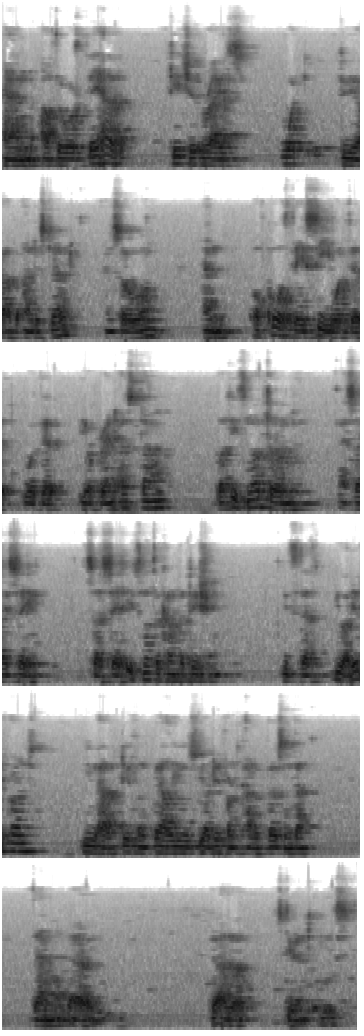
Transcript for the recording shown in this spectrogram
and afterwards they have teacher writes what do you have understood? and so on, and of course they see what the what the your friend has done, but it's not, um, as I say, as I said, it's not a competition. It's that you are different, you have different values, you are a different kind of person than than uh, the other student is.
